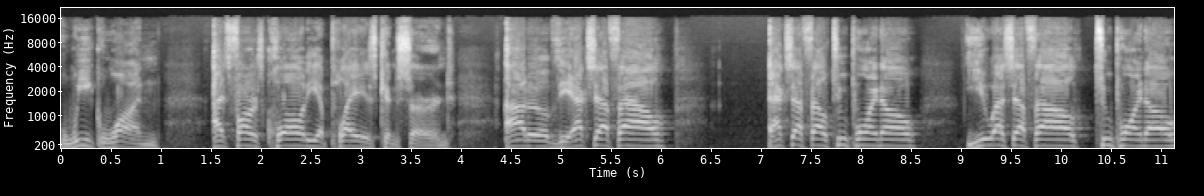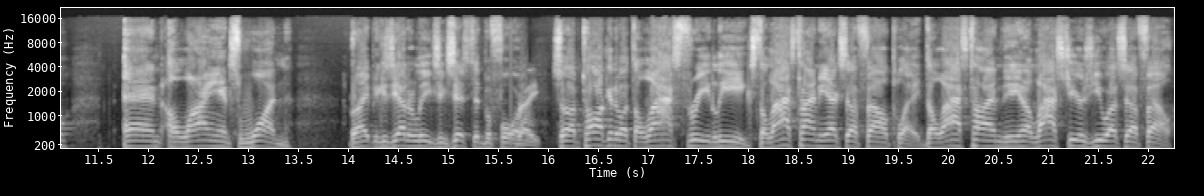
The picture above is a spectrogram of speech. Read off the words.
week one as far as quality of play is concerned out of the XFL, XFL 2.0, USFL 2.0, and Alliance 1 right? Because the other leagues existed before. Right. So I'm talking about the last three leagues. The last time the XFL played. The last time the you know last year's USFL,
